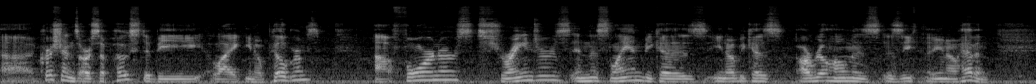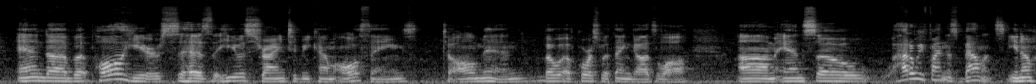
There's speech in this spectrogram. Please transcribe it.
uh, Christians are supposed to be like, you know, pilgrims, uh, foreigners, strangers in this land because, you know, because our real home is, is you know, heaven. And uh, but Paul here says that he was trying to become all things to all men, but of course within God's law. Um, and so, how do we find this balance? You know,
